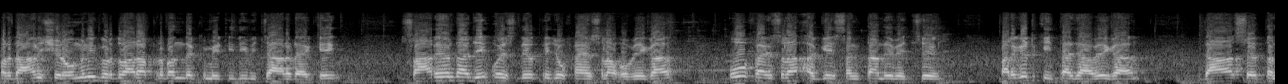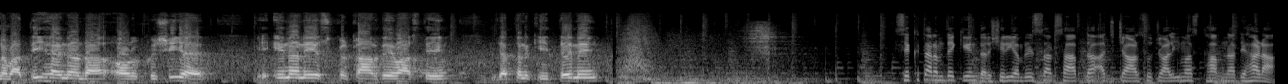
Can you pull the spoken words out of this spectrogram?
ਪ੍ਰਧਾਨ ਸ਼੍ਰੋਮਣੀ ਗੁਰਦੁਆਰਾ ਪ੍ਰਬੰਧਕ ਕਮੇਟੀ ਦੀ ਵਿਚਾਰ ਲੈ ਕੇ ਸਾਰਿਆਂ ਦਾ ਜੇ ਇਸ ਦੇ ਉੱਤੇ ਜੋ ਫੈਸਲਾ ਹੋਵੇਗਾ, ਉਹ ਫੈਸਲਾ ਅੱਗੇ ਸੰਗਤਾਂ ਦੇ ਵਿੱਚ ਪ੍ਰਗਟ ਕੀਤਾ ਜਾਵੇਗਾ। ਦਾਸ ਧੰਨਵਾਦੀ ਹੈ ਇਹਨਾਂ ਦਾ ਔਰ ਖੁਸ਼ੀ ਹੈ ਕਿ ਇਹਨਾਂ ਨੇ ਇਸ ਪ੍ਰਕਾਰ ਦੇ ਵਾਸਤੇ ਯਤਨ ਕੀਤੇ ਨੇ। ਸਿੱਖ ਧਰਮ ਦੇ ਕੇਂਦਰ ਸ਼੍ਰੀ ਅੰਮ੍ਰਿਤਸਰ ਸਾਹਿਬ ਦਾ ਅੱਜ 440ਵਾਂ ਸਥਾਪਨਾ ਦਿਹਾੜਾ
